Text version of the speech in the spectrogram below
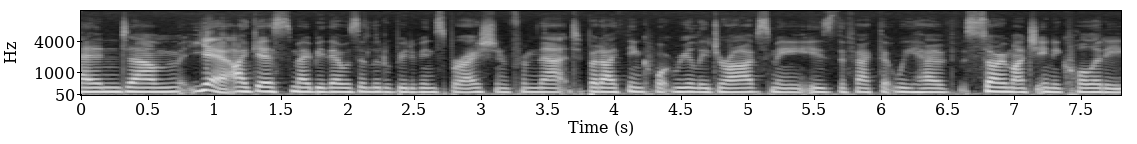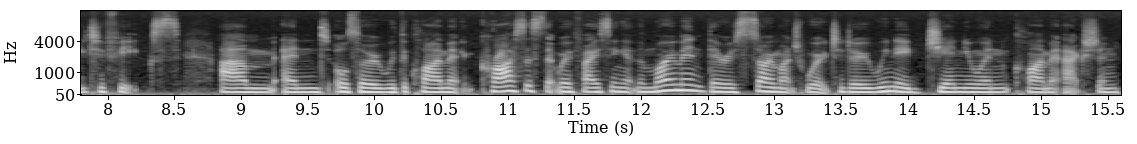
and um, yeah, I guess maybe there was a little bit of inspiration from that. But I think what really drives me is the fact that we have so much inequality to fix. Um, and also with the climate crisis that we're facing at the moment, there is so much work to do. We need genuine climate action.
